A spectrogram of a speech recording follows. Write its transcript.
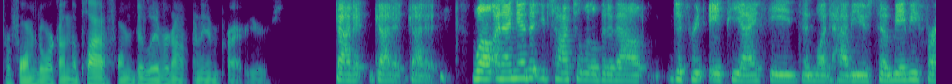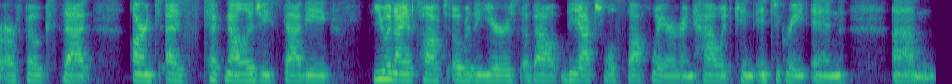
performed work on the platform, delivered on in prior years. Got it. Got it. Got it. Well, and I know that you've talked a little bit about different API feeds and what have you. So maybe for our folks that aren't as technology savvy, you and I have talked over the years about the actual software and how it can integrate in um,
